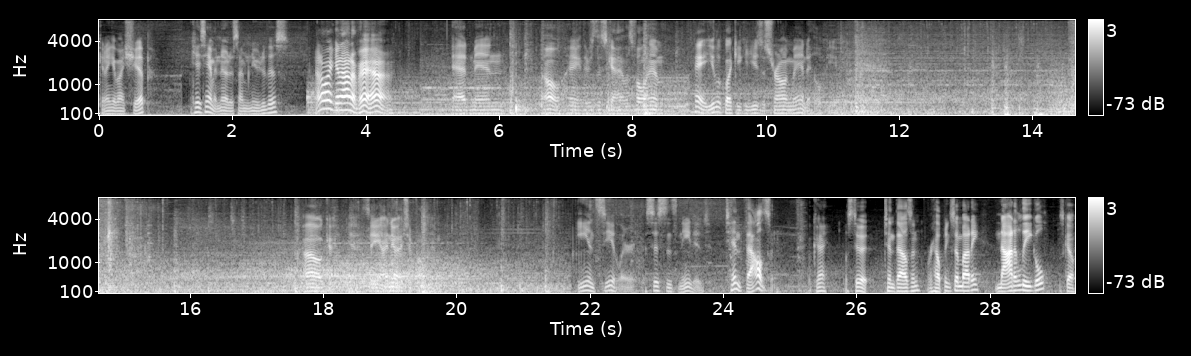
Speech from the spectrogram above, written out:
Can I get my ship? In case you haven't noticed, I'm new to this. How do I get out of here? Admin. Oh, hey, there's this guy. Let's follow him. Hey, you look like you could use a strong man to help you. Oh, okay. Yeah, see, I knew I should follow him. ENC alert. Assistance needed. 10,000. Okay, let's do it. 10,000. We're helping somebody. Not illegal. Let's go.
